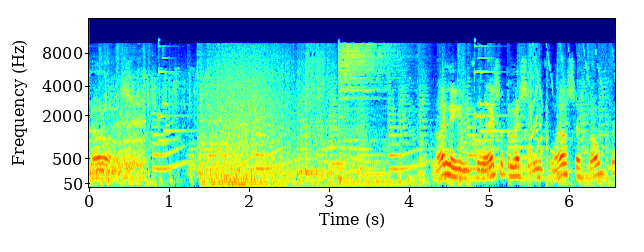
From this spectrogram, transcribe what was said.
No lo es. No, ni con eso también con eso se rompe.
